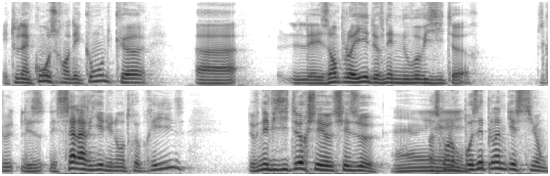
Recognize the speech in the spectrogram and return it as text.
Et tout d'un coup, on se rendait compte que euh, les employés devenaient de nouveaux visiteurs. Parce que les, les salariés d'une entreprise devenaient visiteurs chez, chez eux. Ah oui, Parce qu'on leur posait plein de questions.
